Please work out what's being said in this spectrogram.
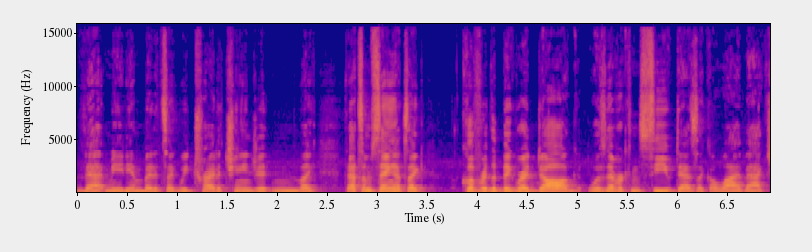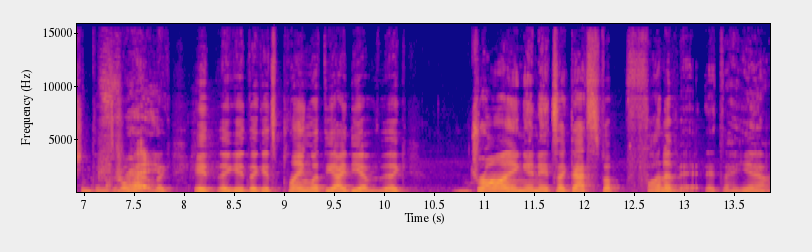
that medium, but it's like we try to change it and like that's what I'm saying. It's like Clifford the Big Red Dog was never conceived as like a live action thing. It's like, oh, well, like it, like, it like it's playing with the idea of like drawing and it's like that's the fun of it. It's uh, yeah.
